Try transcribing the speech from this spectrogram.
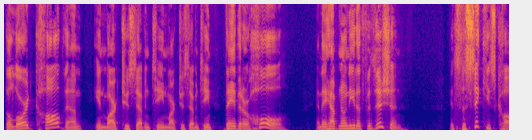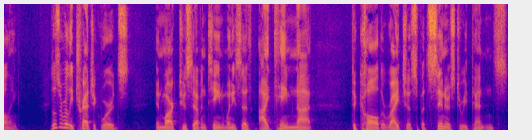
the Lord called them in Mark 2:17, Mark 2:17, they that are whole and they have no need of physician. It's the sick he's calling. Those are really tragic words in Mark 2:17 when he says, "I came not to call the righteous but sinners to repentance."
